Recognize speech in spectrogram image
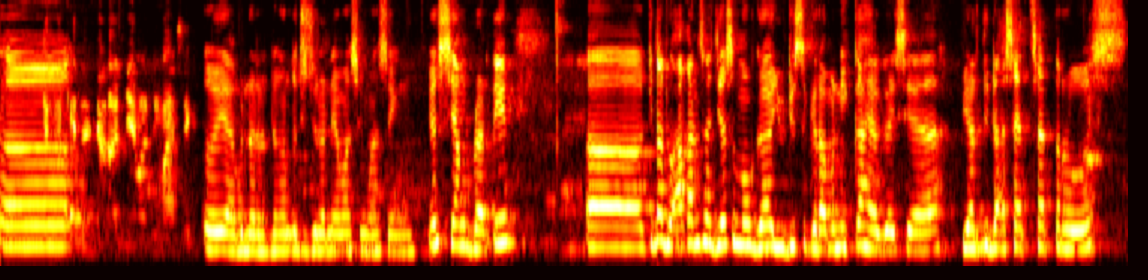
eh masing-masing oh iya benar dengan kejujurannya masing-masing. Yes, yang berarti eh kita doakan saja semoga Yudi segera menikah ya guys ya, biar tidak set-set terus.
